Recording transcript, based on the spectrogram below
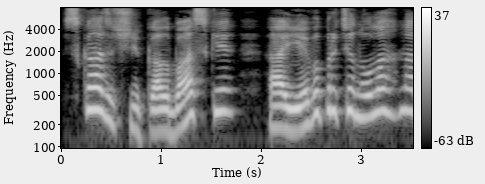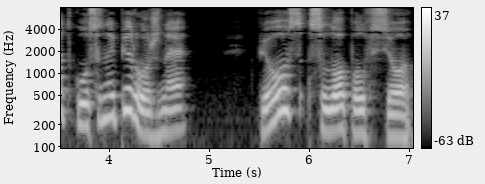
сказочник колбаски — а Ева протянула надкусанное пирожное. Пес слопал все.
